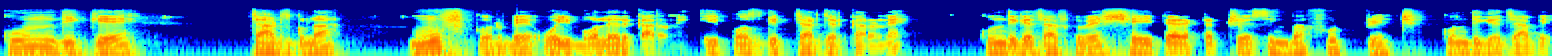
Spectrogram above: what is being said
কোন দিকে চার্জগুলা মুভ করবে ওই বলের কারণে, এই পজিটিভ চার্জের কারণে কোন দিকে চার্জ করবে? সেইটার একটা ট্রেসিং বা ফুটপ্রিন্ট কোন দিকে যাবে,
